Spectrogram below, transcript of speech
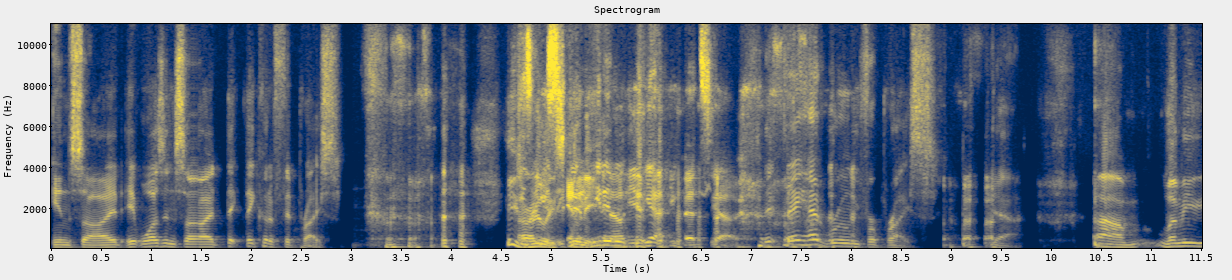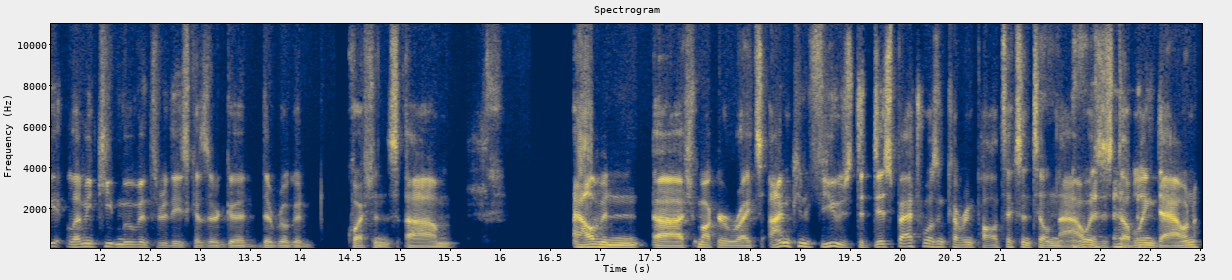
inside. It was inside. They, they could have fit Price. he's right, really he's, skinny. He didn't, yeah, he fits. Yeah, they, they, had room for Price. yeah. Um, let me let me keep moving through these because they're good. They're real good questions. Um, Alvin uh, Schmucker writes, I'm confused. The dispatch wasn't covering politics until now. Is this doubling down,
